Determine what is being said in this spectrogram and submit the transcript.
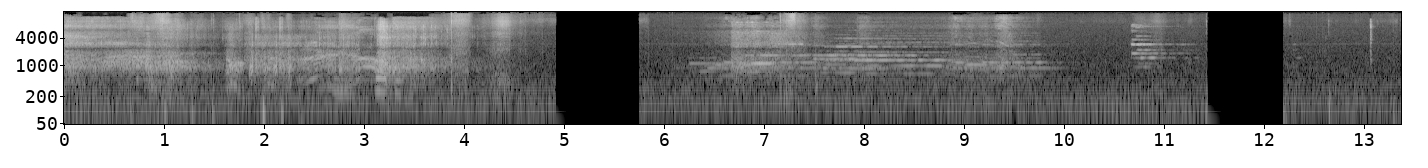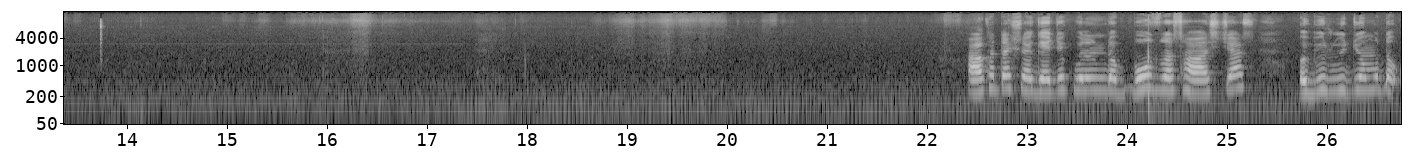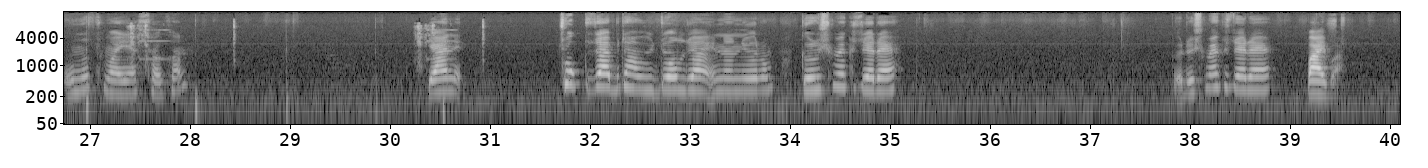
Arkadaşlar gelecek bölümde bozla savaşacağız. Öbür videomu da unutmayın sakın. Yani çok güzel bir tane video olacağına inanıyorum. Görüşmek üzere. Görüşmek üzere. Bay bay.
